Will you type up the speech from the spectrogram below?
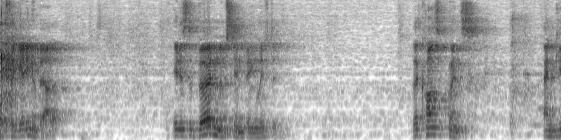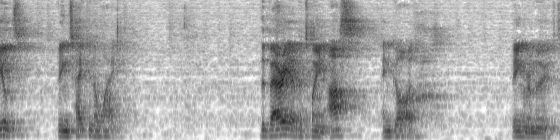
or forgetting about it. It is the burden of sin being lifted. The consequence and guilt being taken away. The barrier between us and God being removed.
